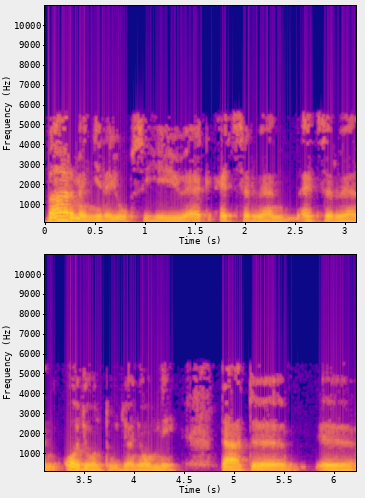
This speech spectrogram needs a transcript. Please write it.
bármennyire jó pszichéjűek, egyszerűen, egyszerűen agyon tudja nyomni. Tehát ö, ö,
